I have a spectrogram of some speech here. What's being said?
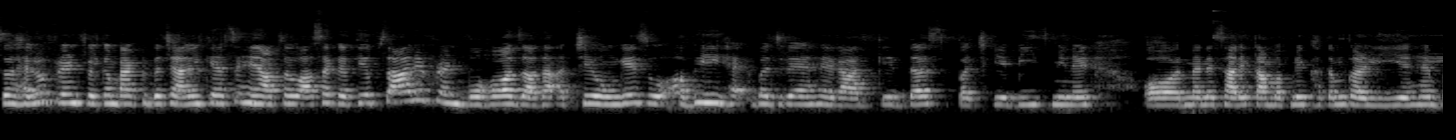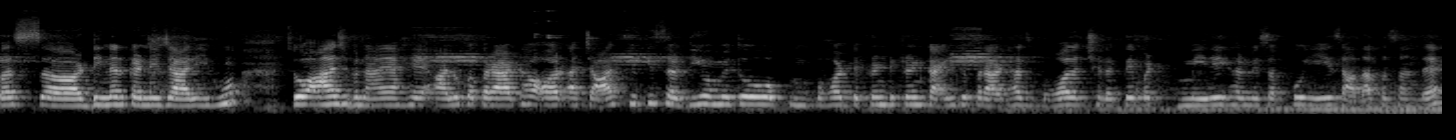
So hello friends welcome back to the channel कैसे हैं आप सब? आशा करती है अब सारे फ्रेंड बहुत ज़्यादा अच्छे होंगे। सो so, अभी है बज रहे हैं रात के दस बज के बीस मिनट और मैंने सारे काम अपने ख़त्म कर लिए हैं, बस डिनर करने जा रही हूँ। तो आज बनाया है आलू का पराठा और अचार, क्योंकि सर्दियों में तो बहुत डिफरेंट डिफरेंट काइंड के पराठा बहुत अच्छे लगते हैं बट मेरे घर में सबको ये ज़्यादा पसंद है।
